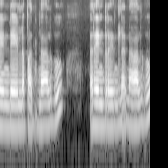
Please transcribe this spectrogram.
రెండేళ్ళ పద్నాలుగు రెండు రెండుల నాలుగు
